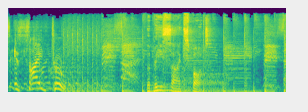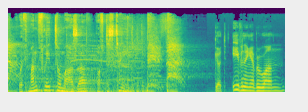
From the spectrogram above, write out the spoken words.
This is side two. The B-side spot with Manfred Tomasa of Disdain. Good evening, everyone.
